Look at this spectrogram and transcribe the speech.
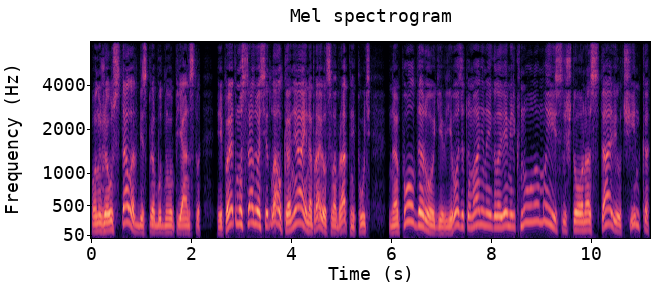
Он уже устал от беспробудного пьянства, и поэтому сразу оседлал коня и направился в обратный путь. На полдороги в его затуманенной голове мелькнула мысль, что он оставил Чинка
